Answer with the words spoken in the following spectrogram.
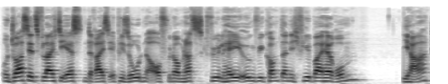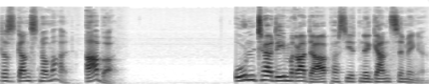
und du hast jetzt vielleicht die ersten 30 Episoden aufgenommen, hast das Gefühl, hey, irgendwie kommt da nicht viel bei herum. Ja, das ist ganz normal. Aber unter dem Radar passiert eine ganze Menge.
